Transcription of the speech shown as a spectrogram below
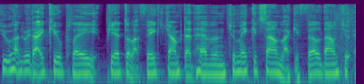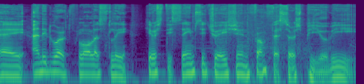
200 IQ play, Pietola fake jumped at heaven to make it sound like he fell down to A and it worked flawlessly. Here's the same situation from Fesser's POV.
